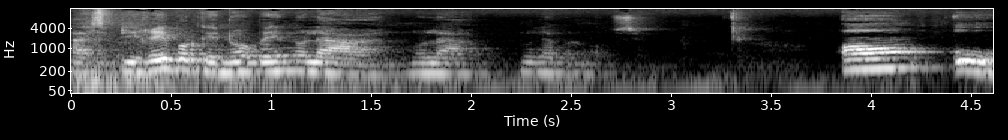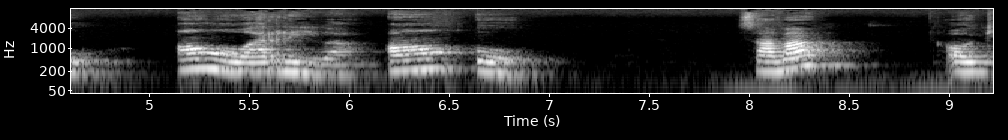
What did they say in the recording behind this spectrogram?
Aspiré porque no, ve, no la, no la, no la pronuncio. En haut, en haut, arriba, en haut. ¿Ça va? Ok.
